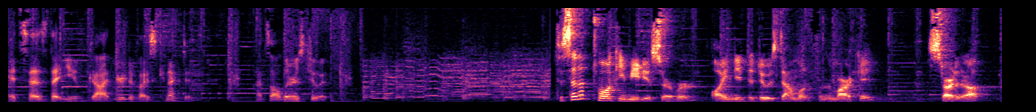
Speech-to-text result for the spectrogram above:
it says that you've got your device connected. That's all there is to it. To set up Twonky Media Server, all you need to do is download it from the market, start it up,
